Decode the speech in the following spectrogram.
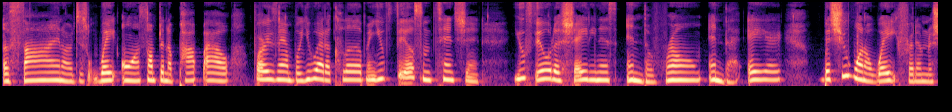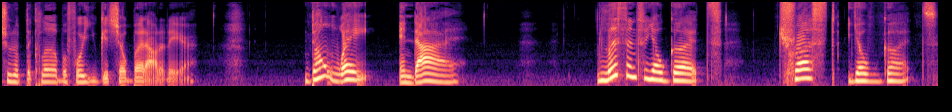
a sign or just wait on something to pop out. For example, you at a club and you feel some tension. You feel the shadiness in the room, in the air, but you want to wait for them to shoot up the club before you get your butt out of there. Don't wait and die. Listen to your gut. Trust your gut.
